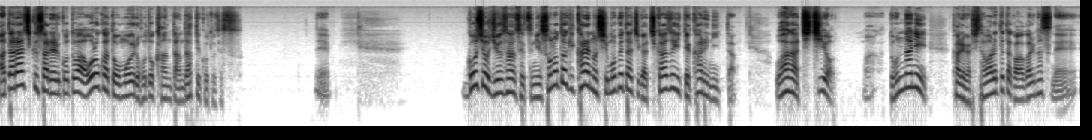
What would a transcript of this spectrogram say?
新しくされることは愚かと思えるほど簡単だということです。ね5章13節にその時彼のしもべたちが近づいて彼に言った「我が父よ」まあ、どんなに彼が慕われてたか分かりますね。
